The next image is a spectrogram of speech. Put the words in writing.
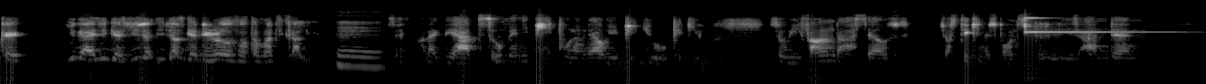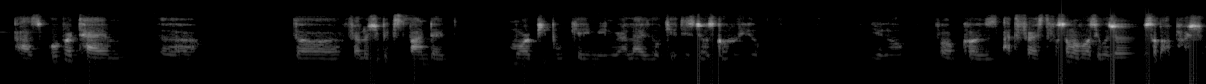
okay, you guys, you guys, you just, you just get the roles automatically. Mm. So it's not like they had so many people and they will pick you, pick you. So we found ourselves just taking responsibilities. And then as over time, the, the fellowship expanded, more people came in, realized, okay, this just got real. You know, because at first, for some of us, it was just about passion.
